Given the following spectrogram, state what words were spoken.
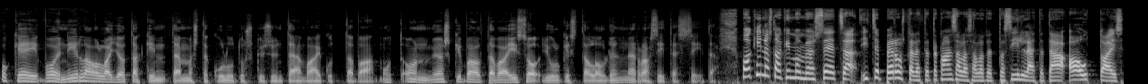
Okei, voi niillä olla jotakin tämmöistä kulutuskysyntään vaikuttavaa, mutta on myöskin valtava iso julkistaloudellinen rasite siitä. Mua kiinnostaa Kimmo myös se, että sä itse perustelet tätä kansalaisaloitetta sillä, että tämä auttaisi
